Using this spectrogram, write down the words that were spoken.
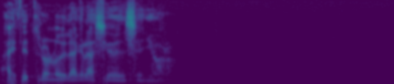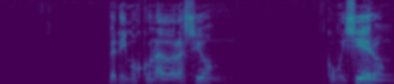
a este trono de la gracia del Señor. Venimos con adoración, como hicieron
